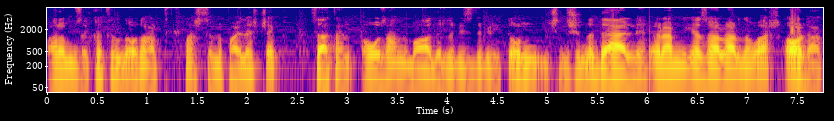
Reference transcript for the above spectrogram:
aramıza katıldı. O da artık maçlarını paylaşacak. Zaten Oğuzhanlı Bahadır da bizle birlikte. Onun için dışında değerli, önemli yazarlar da var. Oradan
